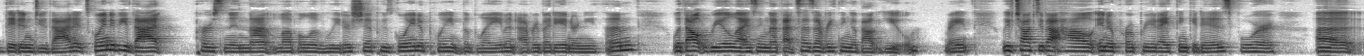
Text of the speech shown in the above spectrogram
they didn't do that it's going to be that person in that level of leadership who's going to point the blame at everybody underneath them without realizing that that says everything about you, right? We've talked about how inappropriate I think it is for a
